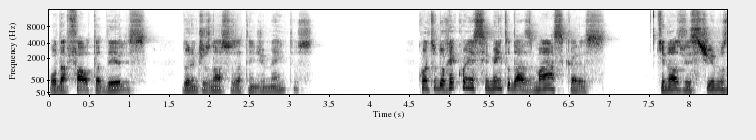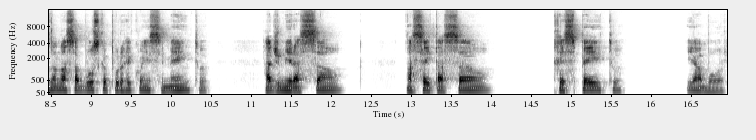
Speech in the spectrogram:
ou da falta deles durante os nossos atendimentos, quanto do reconhecimento das máscaras que nós vestimos na nossa busca por reconhecimento, admiração, aceitação, respeito e amor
